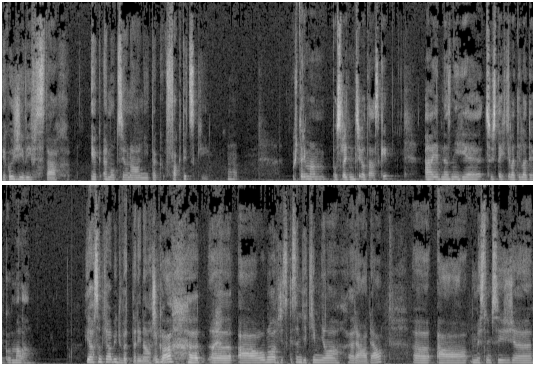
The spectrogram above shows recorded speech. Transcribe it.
jako živý vztah, jak emocionální, tak faktický. Uh-huh. Už tady mám poslední tři otázky a jedna z nich je, co jste chtěla dělat jako malá. Já jsem chtěla být veterinářka, mm-hmm. a vždycky jsem děti měla ráda a myslím si, že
